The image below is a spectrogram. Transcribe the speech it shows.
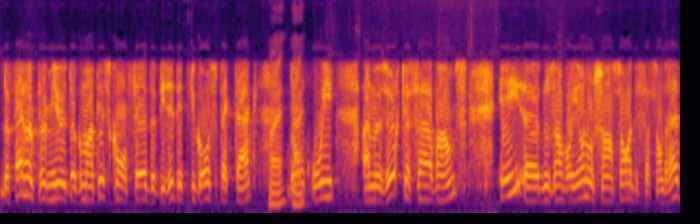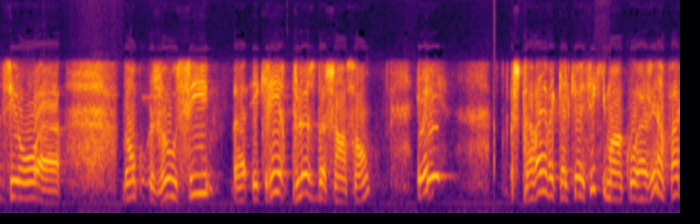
de faire un peu mieux, d'augmenter ce qu'on fait, de viser des plus gros spectacles. Donc oui, à mesure que ça avance, et euh, nous envoyons nos chansons à des stations de radio. Euh, donc je veux aussi euh, écrire plus de chansons et travaille avec quelqu'un ici qui m'a encouragé à faire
